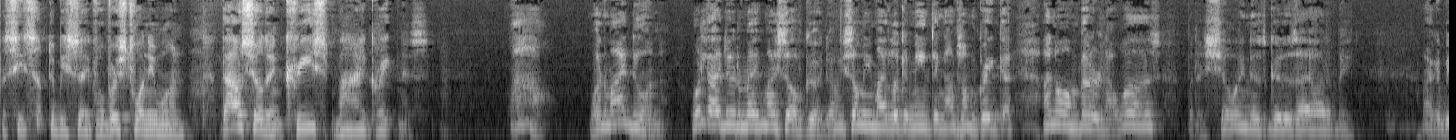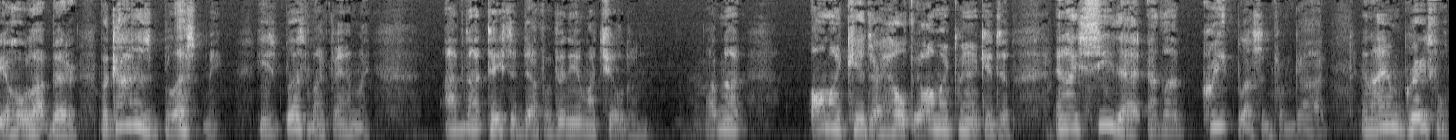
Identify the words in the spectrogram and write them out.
But see, something to be thankful. Verse 21 Thou shalt increase my greatness. Wow. What am I doing? What did I do to make myself good? I mean, some of you might look at me and think I'm some great guy. I know I'm better than I was, but it's showing as good as I ought to be. I could be a whole lot better. But God has blessed me. He's blessed my family. I've not tasted death with any of my children. I've not. All my kids are healthy. All my grandkids, are, and I see that as a great blessing from God, and I am grateful.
